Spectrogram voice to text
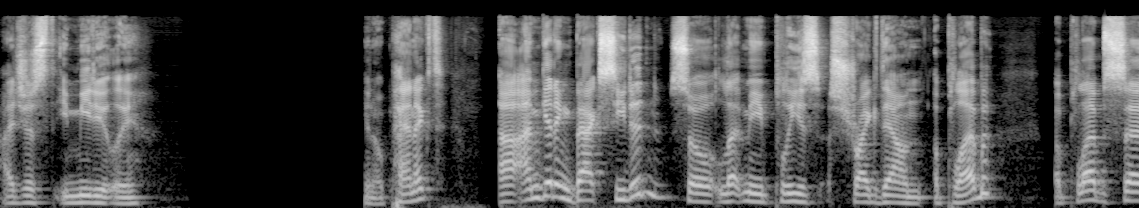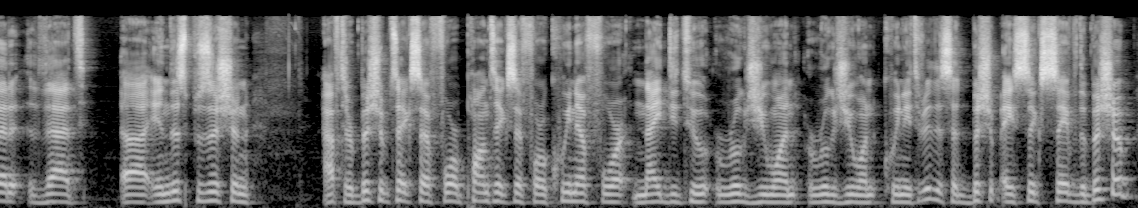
I just immediately, you know, panicked. Uh, I'm getting back seated, so let me please strike down a pleb. A pleb said that uh, in this position, after bishop takes f4, pawn takes f4, queen f4, knight d2, rook g1, rook g1, queen e3, they said bishop a6, save the bishop.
